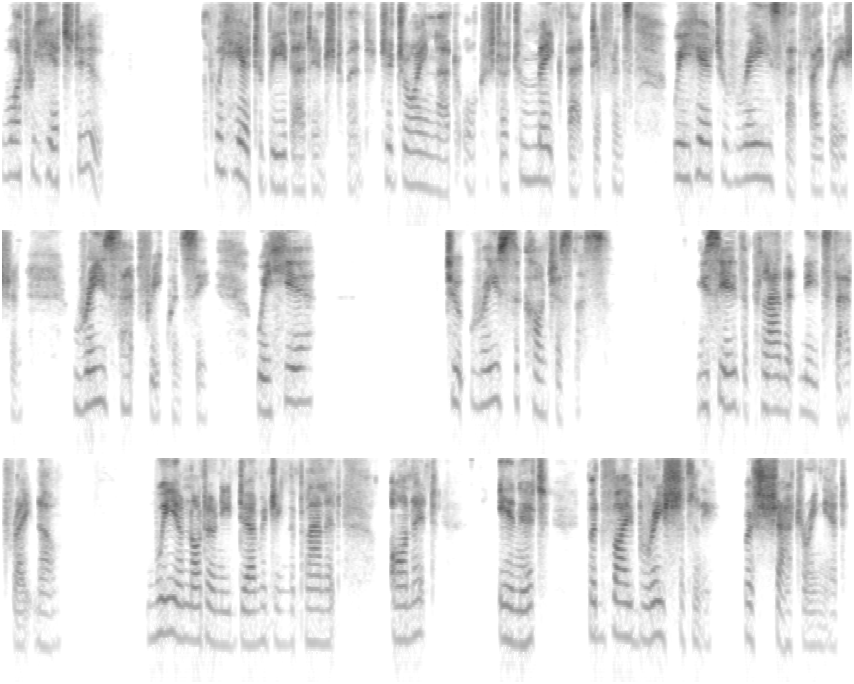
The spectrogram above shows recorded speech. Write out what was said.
what we're here to do. We're here to be that instrument, to join that orchestra, to make that difference. We're here to raise that vibration, raise that frequency. We're here to raise the consciousness. You see, the planet needs that right now. We are not only damaging the planet on it, in it, but vibrationally, we're shattering it.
